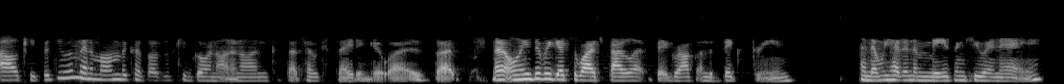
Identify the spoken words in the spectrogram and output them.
I'll keep it to a minimum because I'll just keep going on and on because that's how exciting it was. But not only did we get to watch Battle at Big Rock on the big screen, and then we had an amazing Q&A,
